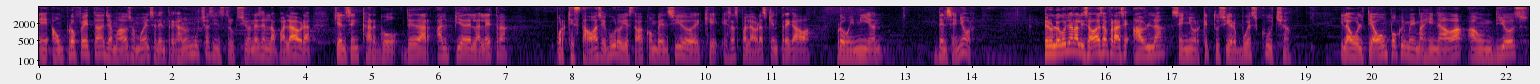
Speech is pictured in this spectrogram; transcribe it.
eh, a un profeta llamado Samuel se le entregaron muchas instrucciones en la palabra que él se encargó de dar al pie de la letra porque estaba seguro y estaba convencido de que esas palabras que entregaba provenían del Señor. Pero luego yo analizaba esa frase, habla Señor que tu siervo escucha, y la volteaba un poco y me imaginaba a un Dios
